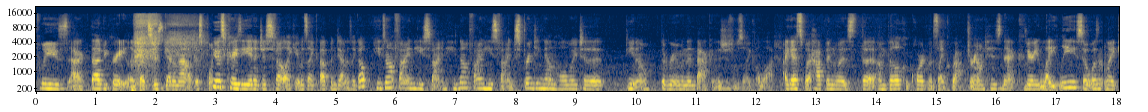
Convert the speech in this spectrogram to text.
please act. That'd be great. Like, let's just get him out at this point. It was crazy, and it just felt like it was like up and down. It's like, oh, he's not fine. He's fine. He's not fine. He's fine. Sprinting down the hallway to the, you know, the room and then back. And it just was like a lot. I guess what happened was the umbilical cord was like wrapped around his neck very lightly, so it wasn't like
